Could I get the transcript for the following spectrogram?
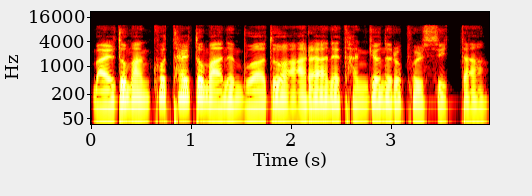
말도 많고 탈도 많은 무아도 아라한의 단견으로 볼 수 있다.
